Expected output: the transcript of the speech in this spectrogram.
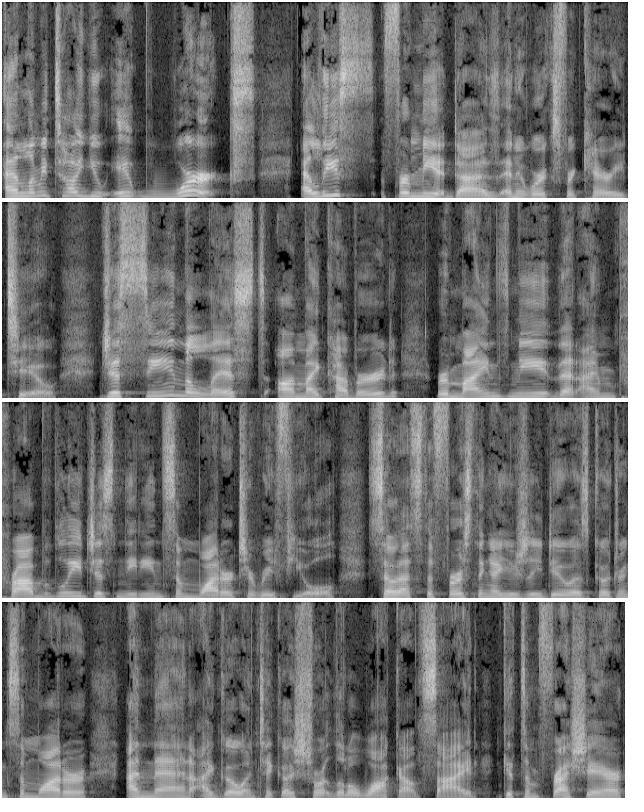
And let me tell you, it works. At least for me, it does. And it works for Kerry too. Just seeing the list on my cupboard reminds me that I'm probably just needing some water to refuel. So that's the first thing I usually do is go drink some water. And then I go and take a short little walk outside, get some fresh air,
